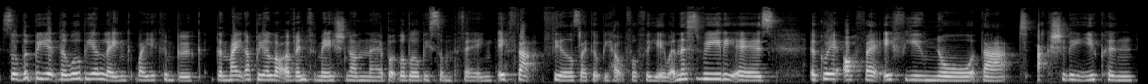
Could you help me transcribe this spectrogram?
So there'll be there will be a link where you can book. There might not be a lot of information on there, but there will be something if that feels like it would be helpful for you. And this really is a great offer if you know that actually you can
